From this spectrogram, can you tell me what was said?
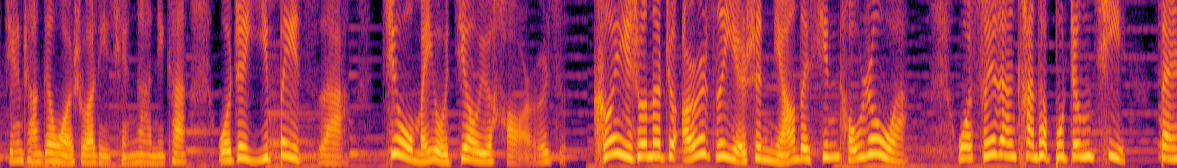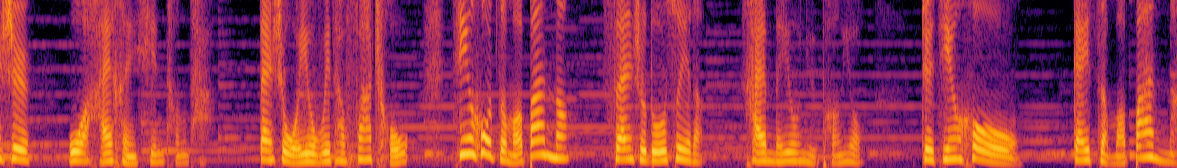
经常跟我说：“李晴啊，你看我这一辈子啊就没有教育好儿子，可以说呢这儿子也是娘的心头肉啊。我虽然看他不争气，但是。”我还很心疼他，但是我又为他发愁，今后怎么办呢？三十多岁了还没有女朋友，这今后该怎么办呢？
